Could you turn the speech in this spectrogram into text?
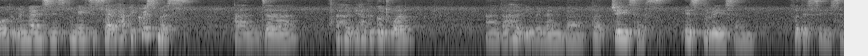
all that remains is for me to say Happy Christmas and uh, I hope you have a good one and I hope you remember that Jesus is the reason for the season.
